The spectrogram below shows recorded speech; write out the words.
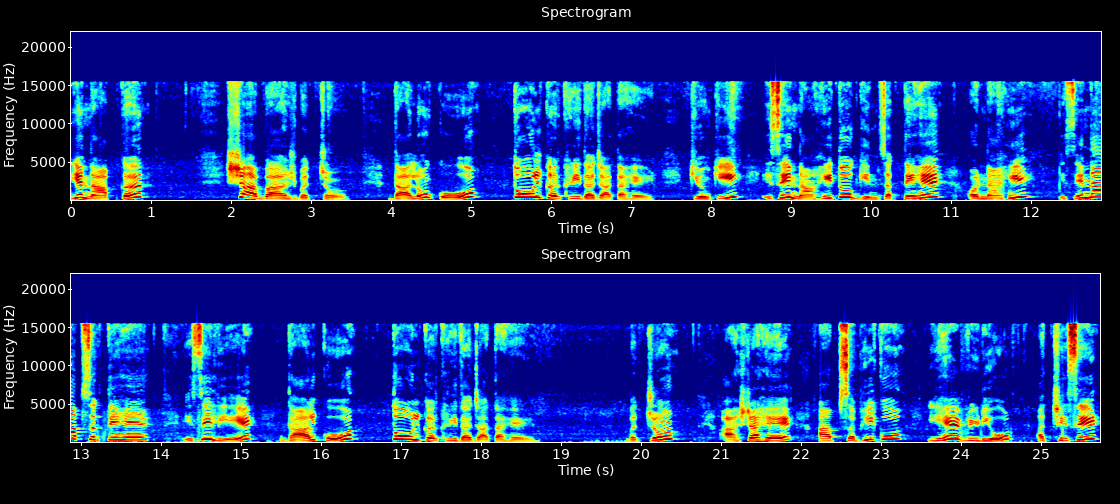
या नापकर? शाबाश बच्चों, दालों को तोल कर खरीदा जाता है, क्योंकि इसे ना ही तो गिन सकते हैं और ना ही इसे नाप सकते हैं। इसीलिए दाल को तोल कर खरीदा जाता है। बच्चों, आशा है आप सभी को यह वीडियो अच्छे से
